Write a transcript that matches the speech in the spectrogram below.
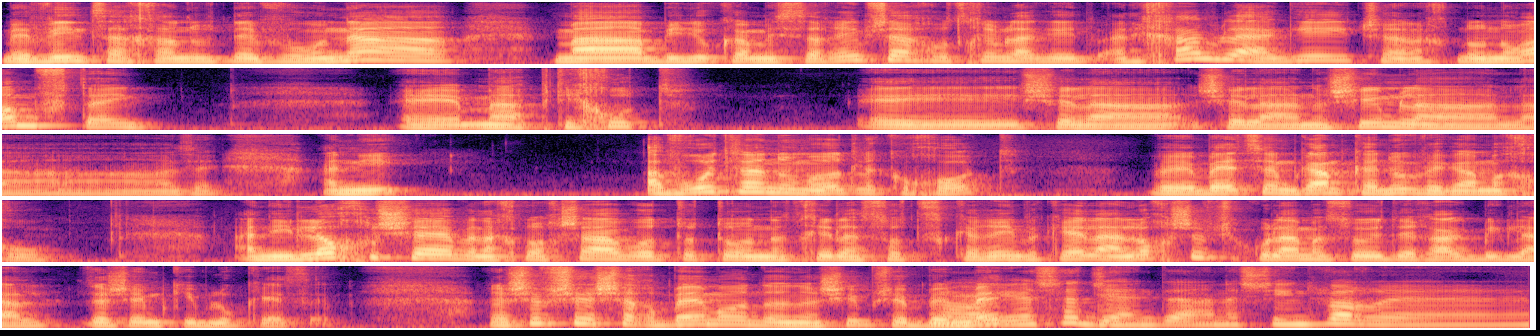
מבין צרכנות נבונה, מה בדיוק המסרים שאנחנו צריכים להגיד. אני חייב להגיד שאנחנו נורא מופתעים אה, מהפתיחות אה, של, ה, של האנשים לזה. אני, עברו אצלנו מאוד לקוחות, ובעצם גם קנו וגם מכרו. אני לא חושב, אנחנו עכשיו אוטוטו נתחיל לעשות סקרים וכאלה, אני לא חושב שכולם עשו את זה רק בגלל זה שהם קיבלו כסף. אני חושב שיש הרבה מאוד אנשים שבאמת... לא, יש אג'נדה, אנשים כבר... אה,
